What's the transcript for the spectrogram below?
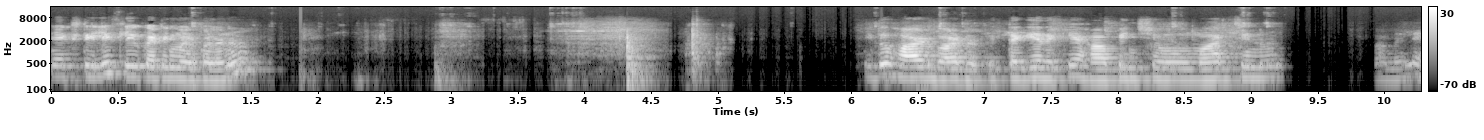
ನೆಕ್ಸ್ಟ್ ಇಲ್ಲಿ ಸ್ಲೀವ್ ಕಟಿಂಗ್ ಮಾಡ್ಕೊಳ್ಳೋಣ. ಇದು ಹಾರ್ಡ್ ಬಾರ್ಡ್ರ್ ತೆಗೆಯೋದಕ್ಕೆ ಹಾಫ್ ಇಂಚು ಮಾರ್ಜಿನು ಆಮೇಲೆ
